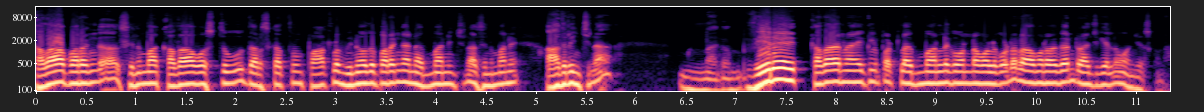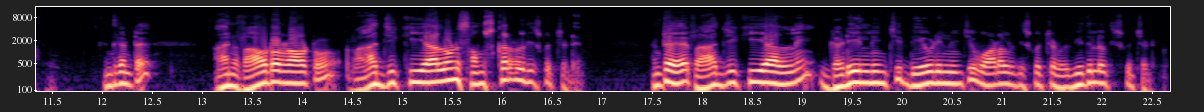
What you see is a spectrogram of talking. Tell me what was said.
కథాపరంగా సినిమా కథా వస్తువు దర్శకత్వం పాటలు వినోదపరంగా ఆయన అభిమానించిన ఆ సినిమాని ఆదరించిన నాకు వేరే కథానాయకుల పట్ల అభిమానులుగా ఉన్న వాళ్ళు కూడా రామారావు గారిని రాజకీయాల్లో ఓన్ చేసుకున్నారు. ఎందుకంటే ఆయన రావడం రావటం రాజకీయాల్లోని సంస్కరణలు తీసుకొచ్చాడు ఆయన. అంటే రాజకీయాల్ని గడిల నుంచి దేవుడి నుంచి వాడలకు తీసుకొచ్చాడు వీధుల్లోకి తీసుకొచ్చాడు.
